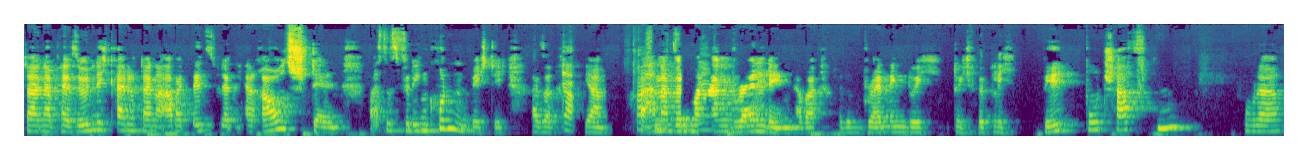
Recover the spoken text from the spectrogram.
deiner Persönlichkeit und deiner Arbeit willst du denn herausstellen? Was ist für den Kunden wichtig? Also ja, ja bei anderen würde man sagen Branding, aber also Branding durch, durch wirklich Bildbotschaften oder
